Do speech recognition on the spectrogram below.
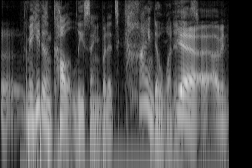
I mean, he doesn't call it leasing, but it's kind of what it is. yeah, I I mean,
